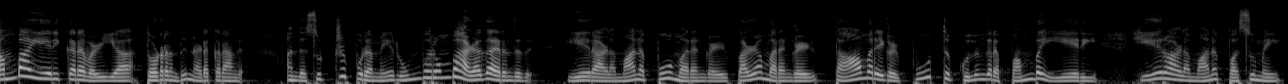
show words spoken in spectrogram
பம்பா ஏரிக்கரை வழியா தொடர்ந்து நடக்கறாங்க. அந்த சுற்றுப்புறமே ரொம்ப ரொம்ப அழகா இருந்தது. ஏராளமான பூ மரங்கள் பழமரங்கள் தாமரைகள் பூத்து குலுங்குற பம்பை ஏரி ஏராளமான பசுமை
